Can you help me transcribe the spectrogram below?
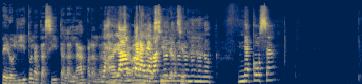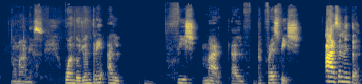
Perolito, la tacita, la lámpara, la Las vaina, lámparas, vaina, la va- silla, no, la no, no, silla. no, no, no, no. Una cosa. No mames. Cuando yo entré al Fish Mark, al Fresh Fish, Ah, ese no entré.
